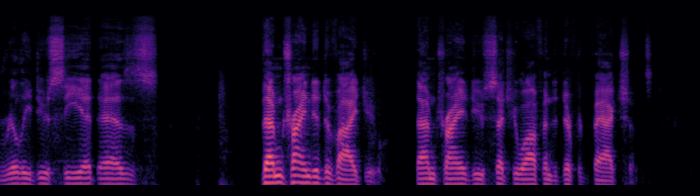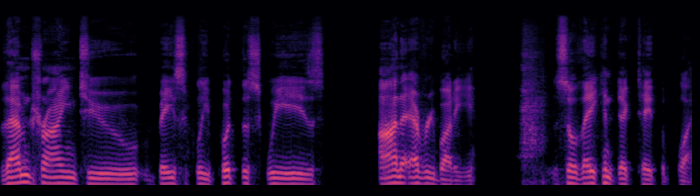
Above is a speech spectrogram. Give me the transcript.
really do see it as them trying to divide you, them trying to set you off into different factions, them trying to basically put the squeeze on everybody so they can dictate the play.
